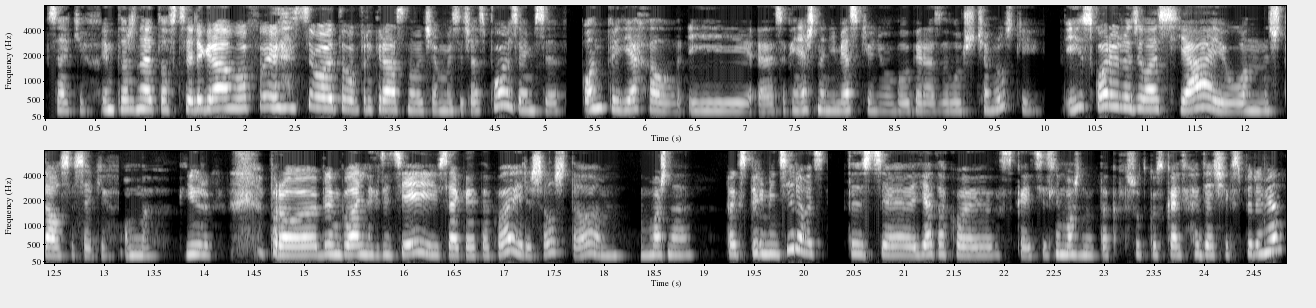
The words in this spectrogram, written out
всяких интернетов, телеграммов и всего этого прекрасного, чем мы сейчас пользуемся. Он приехал, и, э, конечно, немецкий у него был гораздо лучше, чем русский. И вскоре родилась я, и он начитался всяких умных книжек про билингвальных детей и всякое такое, и решил, что можно поэкспериментировать то есть э, я такой, так сказать, если можно так в шутку сказать, ходячий эксперимент.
